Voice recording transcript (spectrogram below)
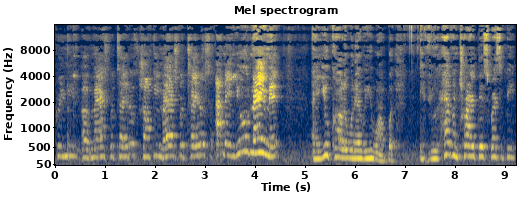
Creamy uh, mashed potatoes, chunky mashed potatoes. I mean, you name it and you call it whatever you want. But if you haven't tried this recipe,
